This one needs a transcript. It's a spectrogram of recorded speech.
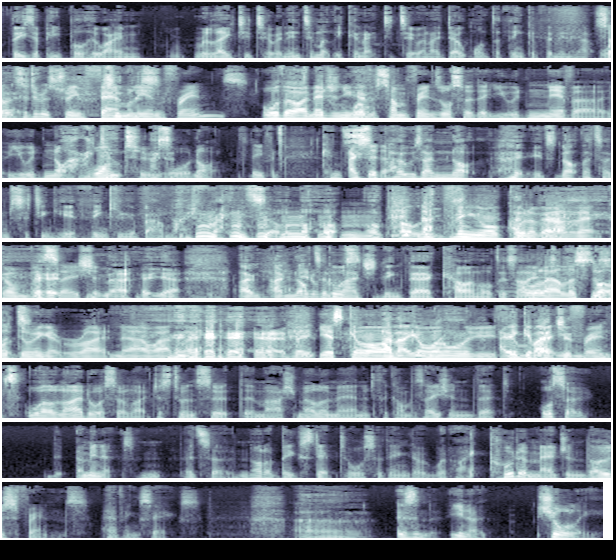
these are people who I'm related to and intimately connected to, and I don't want to think of them in that So way. So it's a difference between family this- and friends. Although I imagine you Well- have some friends also that you would never, you would not Well, want to, or not even consider. I suppose I'm not. It's not that I'm sitting here thinking about my friends or, or, or colleagues. Nothing awkward and their- about that conversation. no, yeah, I'm, I'm not And course, imagining their carnal desires. All our listeners are doing it right now, aren't they? They- yes, go on, and I go on, all of you. I Think about your friends. Well, and I'd also like just to insert the Marshmallow Man into the conversation. That also, I mean, it's it's a not a big step to also then go. But I could imagine those friends having sex, Oh. isn't it? You know, surely.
